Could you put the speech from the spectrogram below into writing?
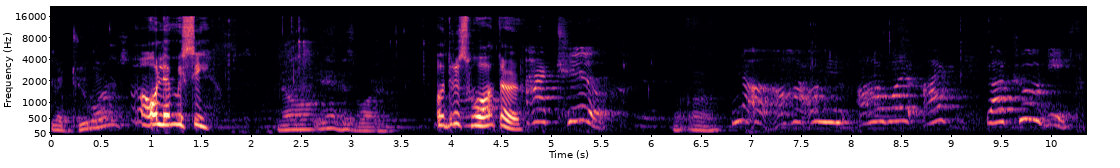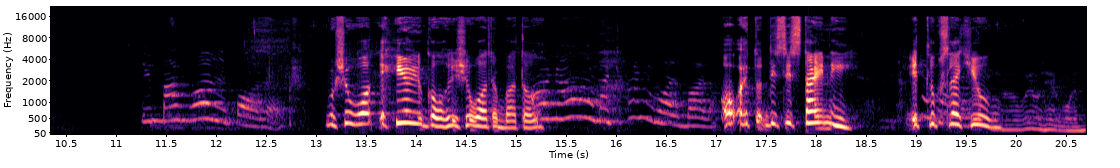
You got two waters? Oh, let me see. No, yeah, this water. Oh, there's water. I have two. Uh-uh. No, I have only, I have I got two of these. Bring my water bottle. Where's your water? Here you go. Here's your water bottle. Oh bottle. no, my tiny water bottle. Oh, I thought this is tiny. It looks like you. No, we only had one.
